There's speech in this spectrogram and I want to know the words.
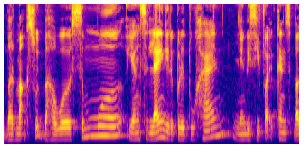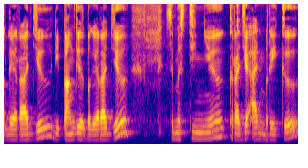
bermaksud bahawa semua yang selain daripada Tuhan yang disifatkan sebagai raja dipanggil sebagai raja semestinya kerajaan mereka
